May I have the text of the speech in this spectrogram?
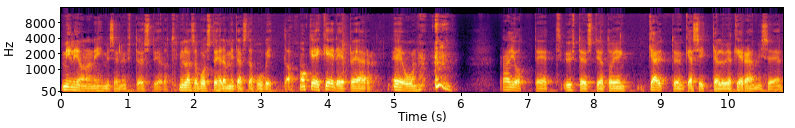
miljoonan ihmisen yhteystiedot. Millä se voisi tehdä, mitä sitä huvittaa? Okei, GDPR, EUn rajoitteet yhteystietojen käyttöön, käsittelyyn ja keräämiseen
